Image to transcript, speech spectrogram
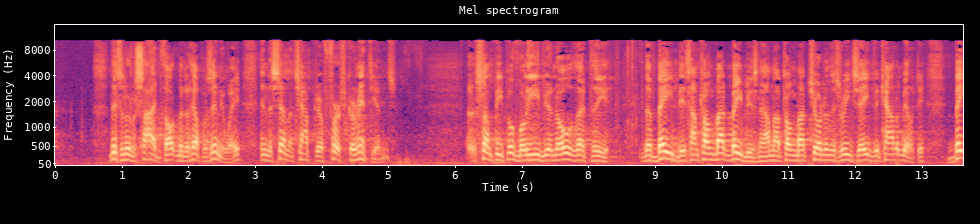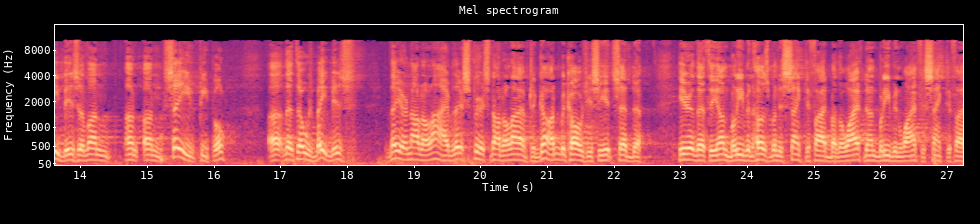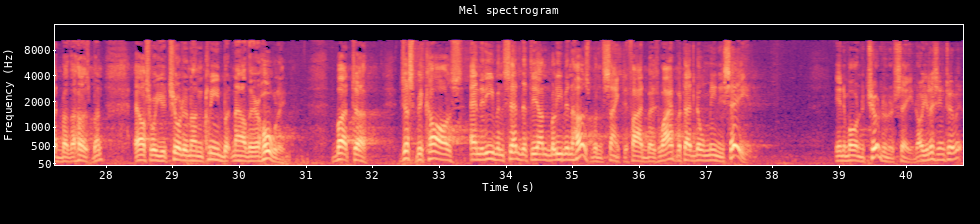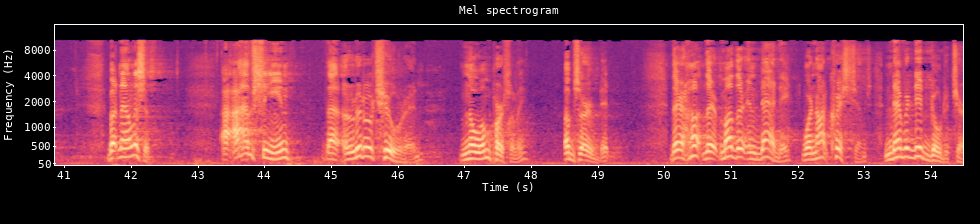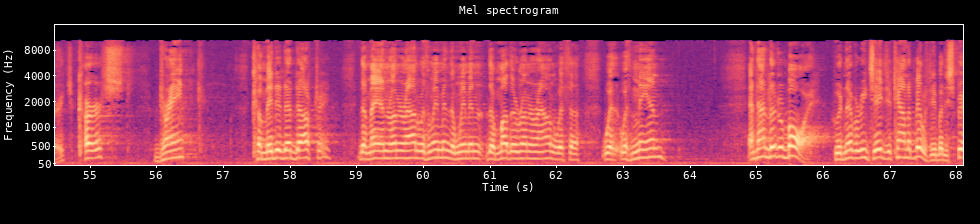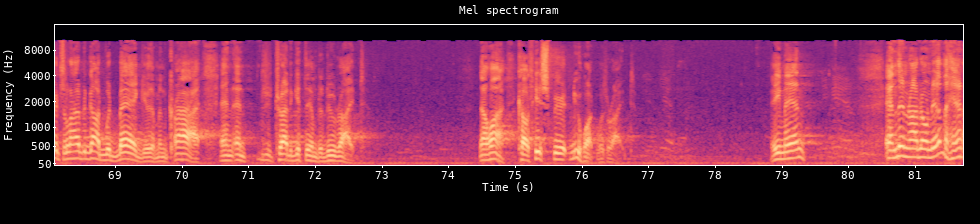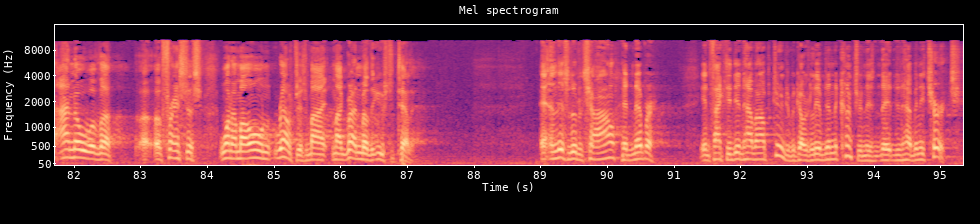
this is a little side thought, but it'll help us anyway. In the seventh chapter of First Corinthians, some people believe, you know, that the the babies, I'm talking about babies now, I'm not talking about children that's reached the age of accountability, babies of un, un, unsaved people, uh, that those babies, they are not alive, their spirit's not alive to God because, you see, it said uh, here that the unbelieving husband is sanctified by the wife, the unbelieving wife is sanctified by the husband else were your children unclean, but now they're holy. But uh, just because, and it even said that the unbelieving husband sanctified by his wife, but that don't mean he's saved any more than the children are saved. Are you listening to it? But now listen, I've seen that little children, know them personally, observed it. Their, their mother and daddy were not Christians, never did go to church, cursed, drank, committed adultery. The man run around with women, the women, the mother run around with, uh, with, with men. And that little boy, who had never reached age of accountability, but his spirit's alive to God, would beg them and cry and, and try to get them to do right. Now, why? Because his spirit knew what was right. Amen? Amen? And then, right on the other hand, I know of, uh, uh, for instance, one of my own relatives, my, my grandmother used to tell it. And this little child had never, in fact, he didn't have an opportunity because he lived in the country and they didn't have any church.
